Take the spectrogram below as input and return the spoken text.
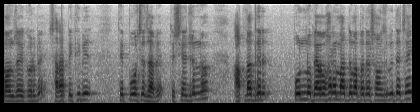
মন জয় করবে সারা পৃথিবীতে পৌঁছে যাবে। তো সেই জন্য আপনাদের পণ্য ব্যবহারের মাধ্যমে আপনাদের সহযোগিতা চাই।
